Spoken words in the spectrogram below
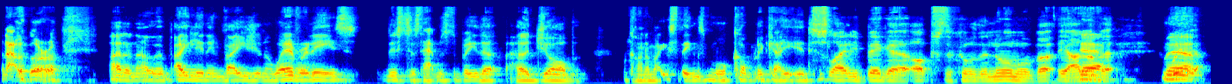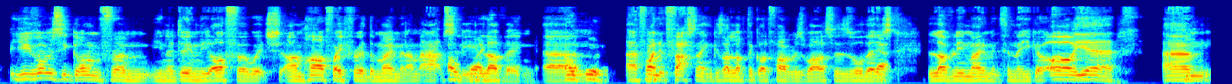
no, or a, I don't know, an alien invasion or whatever it is. This just happens to be that her job kind of makes things more complicated. Slightly bigger obstacle than normal, but yeah, I Yeah. love it. Yeah. You've obviously gone from you know doing the offer, which I'm halfway through at the moment. I'm absolutely great. loving. Oh, Um, good. I find it fascinating because I love The Godfather as well. So there's all those Yeah. lovely moments in there. You go, oh yeah. Um,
